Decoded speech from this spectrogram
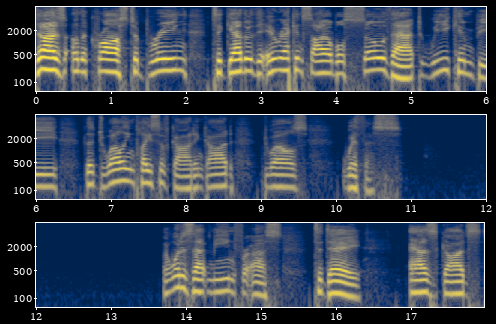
does on the cross to bring together the irreconcilable so that we can be the dwelling place of God and God dwells with us. Now, what does that mean for us today as God's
